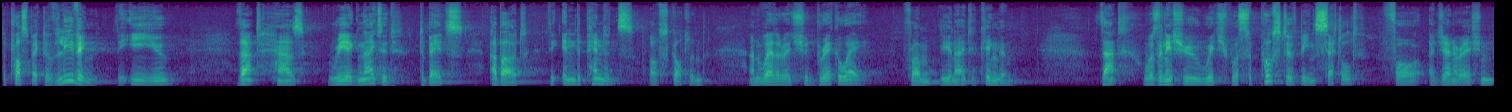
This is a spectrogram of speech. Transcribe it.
the prospect of leaving the EU, that has reignited debates about the independence of Scotland and whether it should break away from the United Kingdom. That was an issue which was supposed to have been settled for a generation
